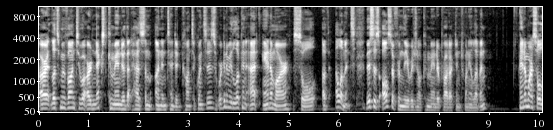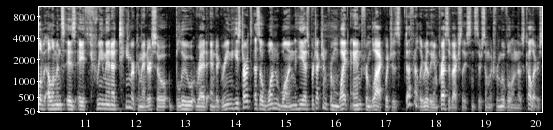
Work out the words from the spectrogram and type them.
All right, let's move on to our next commander that has some unintended consequences. We're going to be looking at Animar, Soul of Elements. This is also from the original Commander product in 2011. Animar Soul of Elements is a 3 mana Temur commander, so blue, red, and a green. He starts as a 1 1. He has protection from white and from black, which is definitely really impressive, actually, since there's so much removal in those colors.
